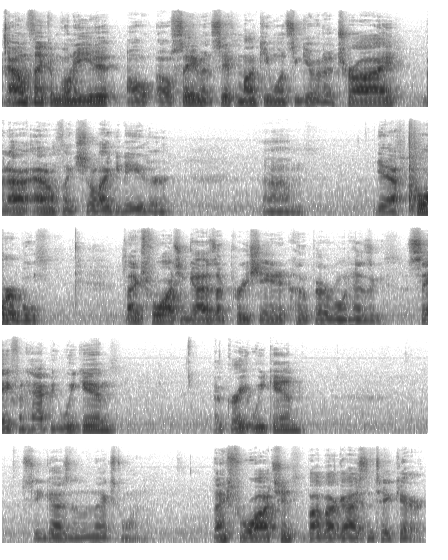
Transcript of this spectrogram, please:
I don't think I'm going to eat it. I'll, I'll save it and see if Monkey wants to give it a try. But I, I don't think she'll like it either. Um, yeah, horrible. Thanks for watching, guys. I appreciate it. Hope everyone has a safe and happy weekend. A great weekend. See you guys in the next one. Thanks for watching. Bye-bye, guys, and take care.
